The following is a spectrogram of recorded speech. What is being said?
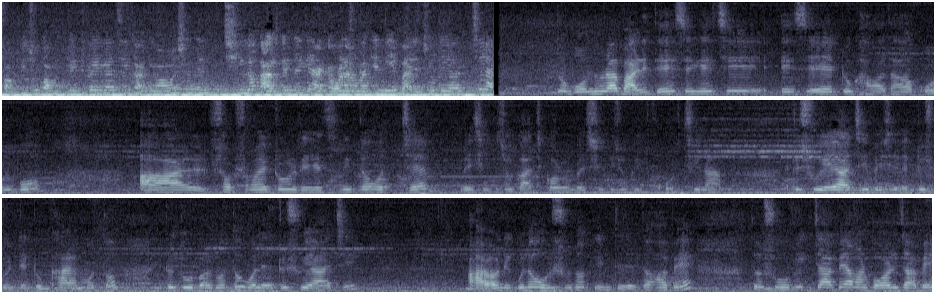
সব কিছু কমপ্লিট হয়ে গেছে। কাকিমা আমার সাথে ছিল কালকে থেকে একেবারে আমাকে নিয়ে বাড়ি চলে যাচ্ছে। তো বন্ধুরা বাড়িতে এসে গেছি এসে একটু খাওয়া দাওয়া করব। আর সবসময় একটু রেস্ট নিতে হচ্ছে। বেশি কিছু কাজকর্ম বেশি কিছু কিছু করছি না। একটু শুয়ে আছি, বেশি একটু শরীরটা একটু খারাপ মতো, একটু দুর্বল মতো বলে একটু শুয়ে আছি। আর অনেকগুলো ওষুধও কিনতে যেতে হবে। তো সৌভিক যাবে, আমার বর যাবে,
